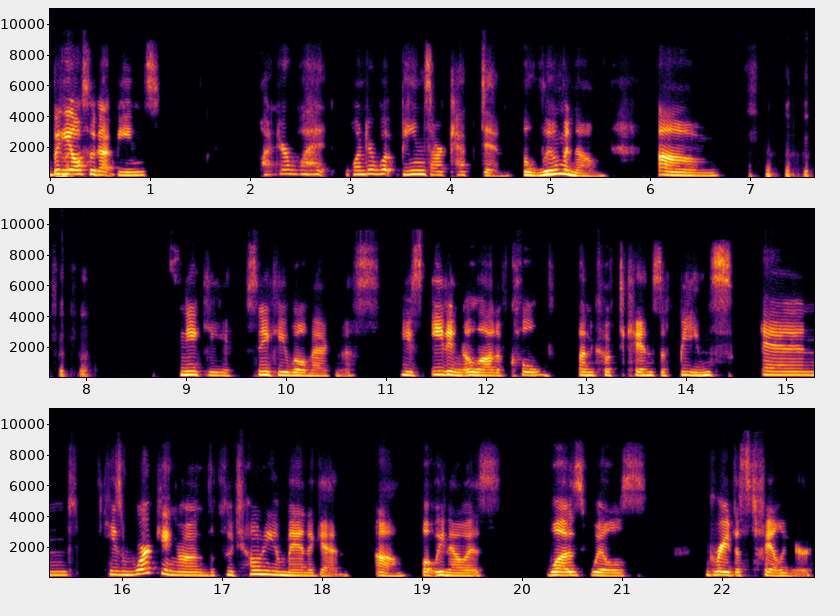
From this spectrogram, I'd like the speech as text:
But he also got beans. Wonder what wonder what beans are kept in. Aluminum. Um sneaky, sneaky Will Magnus. He's eating a lot of cold, uncooked cans of beans. And he's working on the plutonium man again. Um, what we know is was Will's greatest failure.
